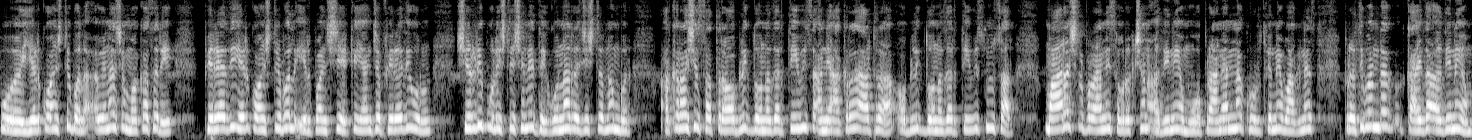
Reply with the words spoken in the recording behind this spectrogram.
पो- हेड कॉन्स्टेबल अविनाश मकासरे फिर्यादी हेड कॉन्स्टेबल इरफान शेख यांच्या फिर्यादीवरून शिर्डी पोलीस स्टेशन येथे गुन्हा रजिस्टर नंबर अकराशे सतरा ऑब्लिक दोन हजार तेवीस आणि अकरा अठरा ऑब्लिक दोन हजार तेवीसनुसार महाराष्ट्र प्राणी संरक्षण अधिनियम व प्राण्यांना क्रूरतेने वागण्यास प्रतिबंध कायदा अधिनियम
